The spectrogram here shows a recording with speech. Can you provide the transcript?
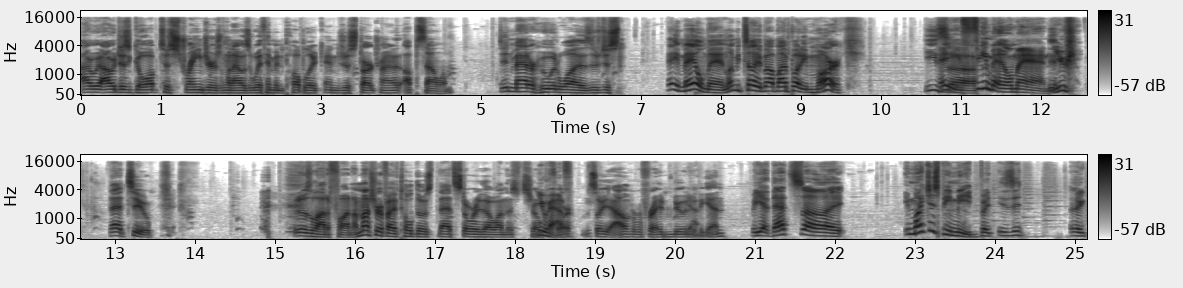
I would I would just go up to strangers when I was with him in public and just start trying to upsell them. Didn't matter who it was. It was just, hey mailman, let me tell you about my buddy Mark. He's hey, uh, female man, you. that too. But it was a lot of fun. I'm not sure if I've told those that story though on this show You before. have. So yeah, I'll refrain from doing Yeah. it again. But yeah, that's uh it might just be me, but is it like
